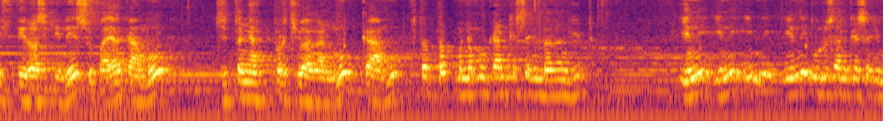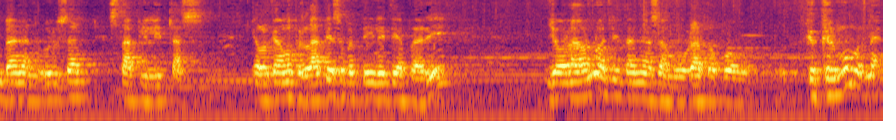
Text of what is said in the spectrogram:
istiros gini supaya kamu di tengah perjuanganmu kamu tetap menemukan keseimbangan hidup. Ini ini ini ini urusan keseimbangan urusan stabilitas. Kalau kamu berlatih seperti ini tiap hari ya ora ono ceritanya samurat apa. Gegermu nek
